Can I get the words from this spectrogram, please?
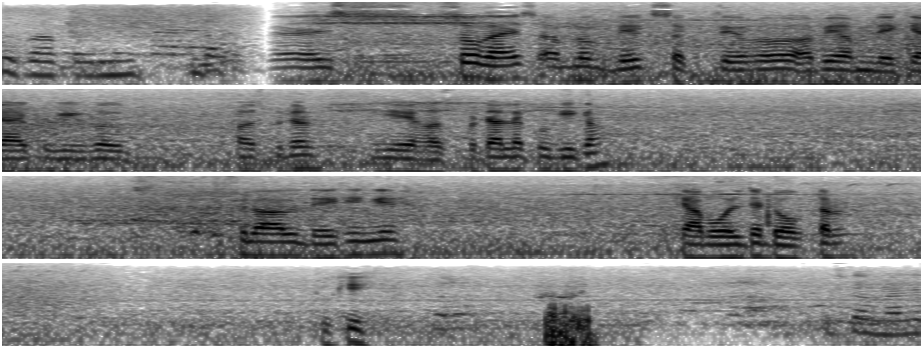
होगा पहले सो गाइस आप लोग देख सकते हो अभी हम लेके आए कुकी को हॉस्पिटल ये हॉस्पिटल है कुकी का। फ़िलहाल देखेंगे क्या बोलते डॉक्टर कुकी उसका मैंने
